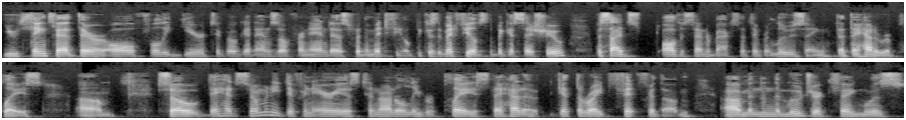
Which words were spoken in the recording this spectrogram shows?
You think that they're all fully geared to go get Enzo Fernandez for the midfield because the midfield's the biggest issue, besides all the center backs that they were losing that they had to replace. Um, so they had so many different areas to not only replace, they had to get the right fit for them. Um, and then the Mudryk thing was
